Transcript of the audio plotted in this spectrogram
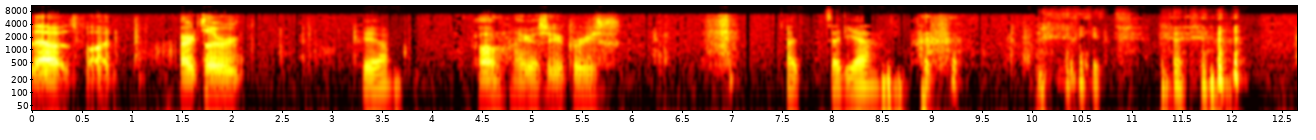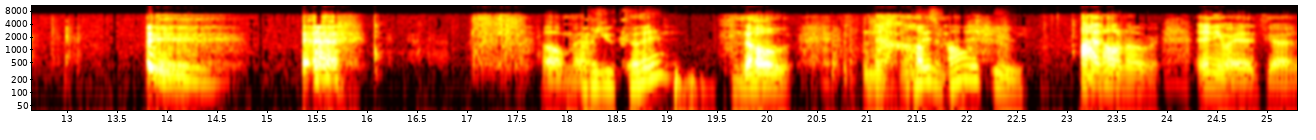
That was fun. Alright, so Yeah. Oh, I guess he agrees. I said yeah. oh man. Are you good? No. No. What is wrong with you? I don't know. Anyways, guys.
